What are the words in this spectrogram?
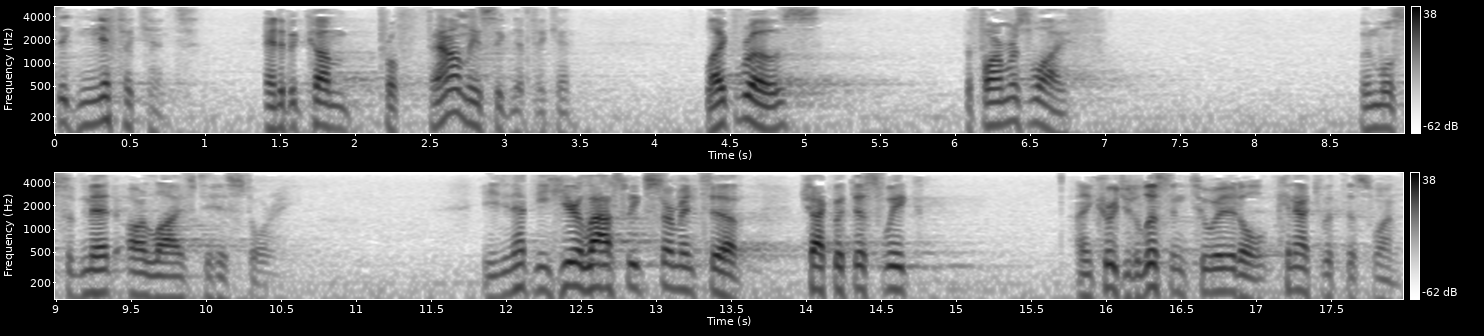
significant and it becomes profoundly significant, like Rose, the farmer's wife, when we'll submit our lives to his story. You didn't have to hear last week's sermon to check with this week. I encourage you to listen to it. It'll connect with this one.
